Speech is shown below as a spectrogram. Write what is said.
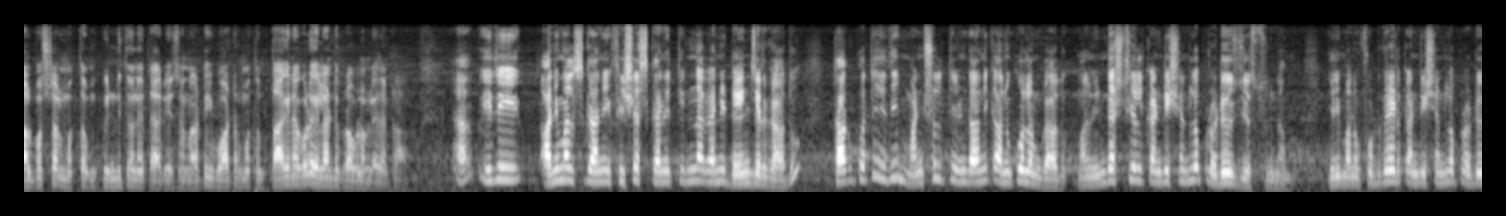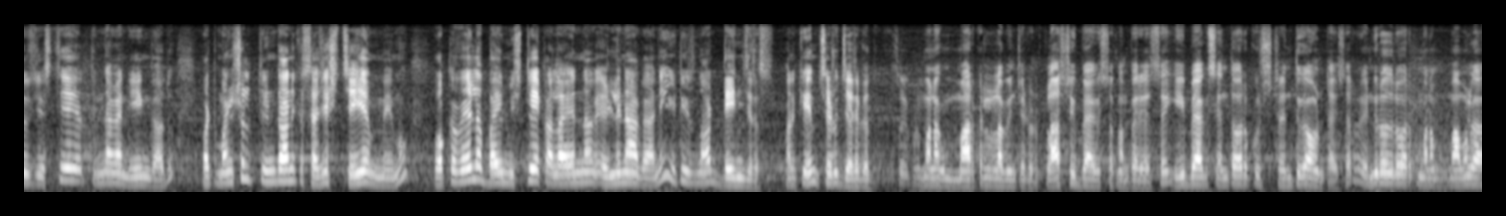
ఆల్మోస్ట్ ఆల్ మొత్తం పిండితోనే తయారు చేసాం కాబట్టి ఈ వాటర్ మొత్తం తాగినా కూడా ఎలాంటి ప్రాబ్లం లేదంట. ఇది అనిమల్స్ కానీ ఫిషెస్ కానీ తిన్నా కానీ డేంజర్ కాదు. కాకపోతే ఇది మనుషులు తినడానికి అనుకూలం కాదు. మనం ఇండస్ట్రియల్ కండిషన్లో ప్రొడ్యూస్ చేస్తున్నాము ఇది మనం ఫుడ్ గ్రేడ్ కండిషన్లో ప్రొడ్యూస్ చేస్తే తిన్నా కానీ ఏం కాదు. బట్ మనుషులు తినడానికి సజెస్ట్ చేయం మేము. ఒకవేళ బై మిస్టేక్ అలా అయినా వెళ్ళినా కానీ ఇట్ ఈస్ నాట్ డేంజరస్ మనకేం చెడు జరగదు. సో ఇప్పుడు మనకు మార్కెట్లో లభించేటువంటి ప్లాస్టిక్ బ్యాగ్స్తో కంపేర్ చేస్తే ఈ బ్యాగ్స్ ఎంతవరకు స్ట్రెంత్గా ఉంటాయి సార్? ఎన్ని రోజుల వరకు మనం మామూలుగా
